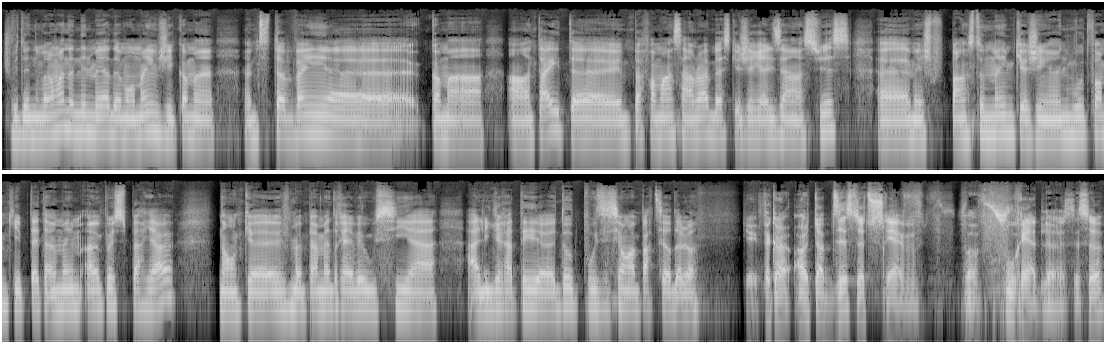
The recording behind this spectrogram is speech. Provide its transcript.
je donner, vraiment donner le meilleur de moi-même. J'ai comme un, un petit top 20 euh, comme en, en tête, une performance semblable à ce que j'ai réalisé en Suisse. Mais je pense tout de même que j'ai un niveau de forme qui est peut-être même un peu supérieur. Donc, je me permets de rêver aussi à, à aller gratter d'autres positions à partir de là. Fait qu'un un top 10, là, tu serais fou raide, là, c'est ça?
